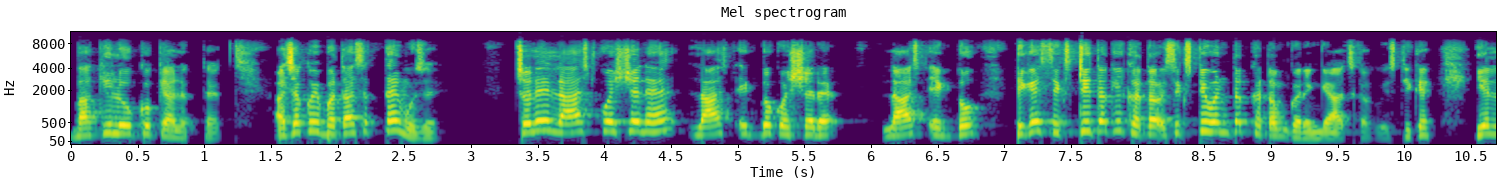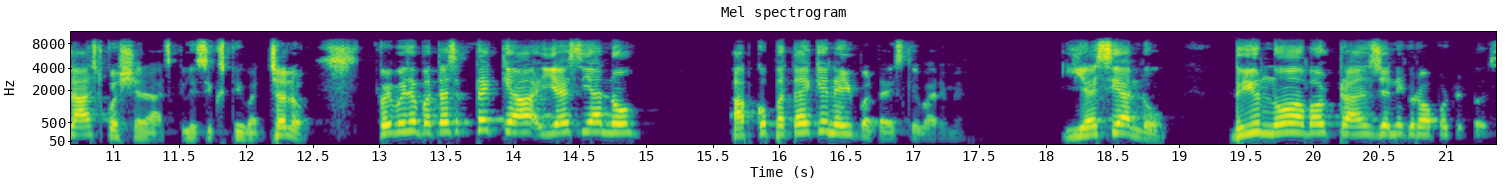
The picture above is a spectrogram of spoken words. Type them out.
बाकी लोग को क्या लगता है? अच्छा कोई बता सकता है मुझे? चलिए लास्ट क्वेश्चन है लास्ट एक दो क्वेश्चन है लास्ट एक दो, ठीक है सिक्सटी तक ही खत्म सिक्सटी वन तक खत्म करेंगे आज का क्विज ठीक है? ये लास्ट क्वेश्चन है आज के लिए सिक्सटी वन चलो। कोई मुझे बता सकता है क्या यस या नो आपको पता है कि नहीं पता है इसके बारे में? यस या no do you know about transgenic raw potatoes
